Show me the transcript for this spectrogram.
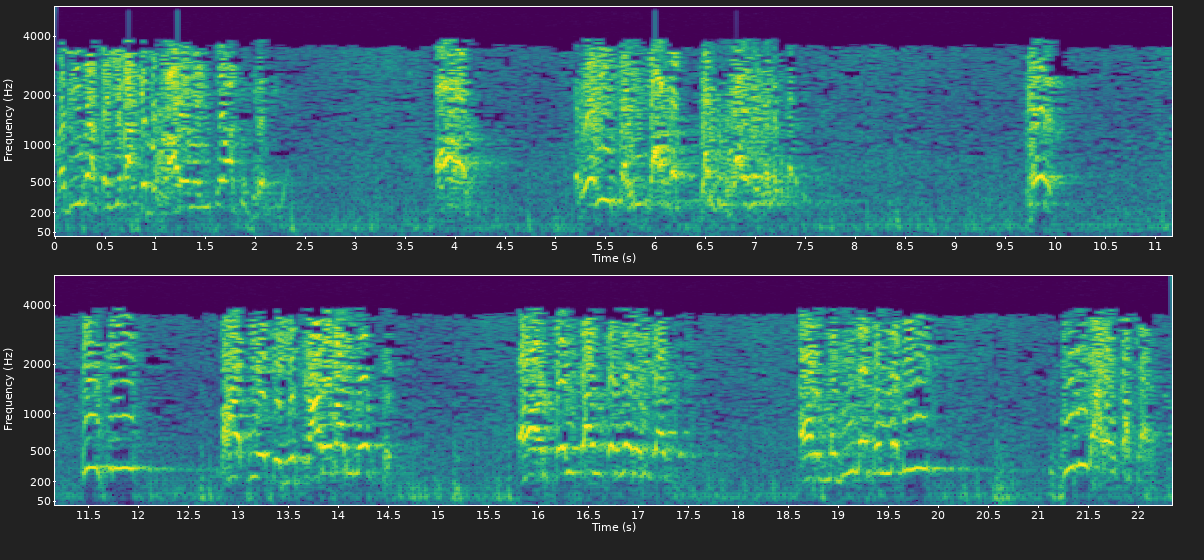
مدینہ طیبہ کے بخاروں میں ان کو آتی کر دیا۔ اور رہی صحیح طاقت درد بخار میں مدد کر دی۔ پھر تیسری بات یہ کہ یہ کاروباری لوگ تھے اور کوئی کام کرنے نہیں جاتے۔ اور مدینہ کو ندی زمینداروں کا کیا تھا۔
